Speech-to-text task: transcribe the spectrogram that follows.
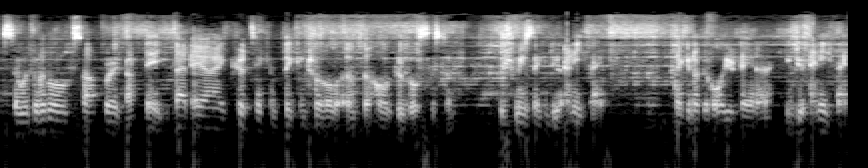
so with a little software update, that AI could take complete control of the whole Google system, which means they can do anything. They can look at all your data, you can do anything.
